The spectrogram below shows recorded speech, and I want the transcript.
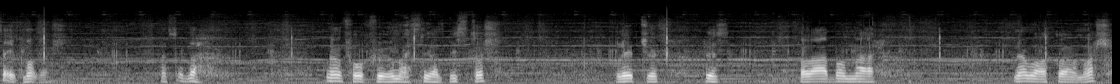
Szép magas. Hát oda nem fog fölmászni, az biztos. A lépcsők a lábam már nem alkalmas,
